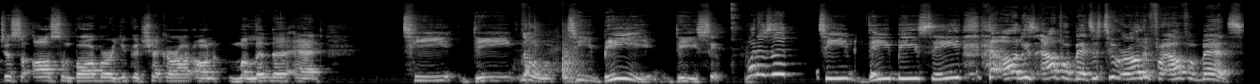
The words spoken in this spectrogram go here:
just an awesome barber. You could check her out on Melinda at TD, no, TBDC. What is it? TDBC? All these alphabets. It's too early for alphabets.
